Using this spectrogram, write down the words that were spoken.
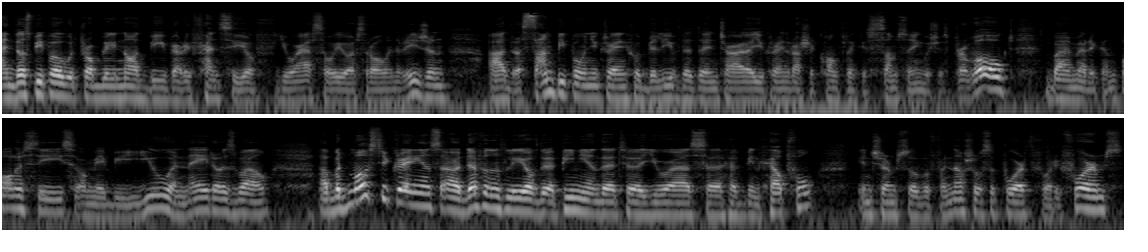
and those people would probably not be very fancy of U.S. or U.S. role in the region. Uh, there are some people in Ukraine who believe that the entire Ukraine Russia conflict is something which is provoked by American policies or maybe EU and NATO as well. Uh, but most Ukrainians are definitely of the opinion that uh, US uh, have been helpful in terms of financial support for reforms,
